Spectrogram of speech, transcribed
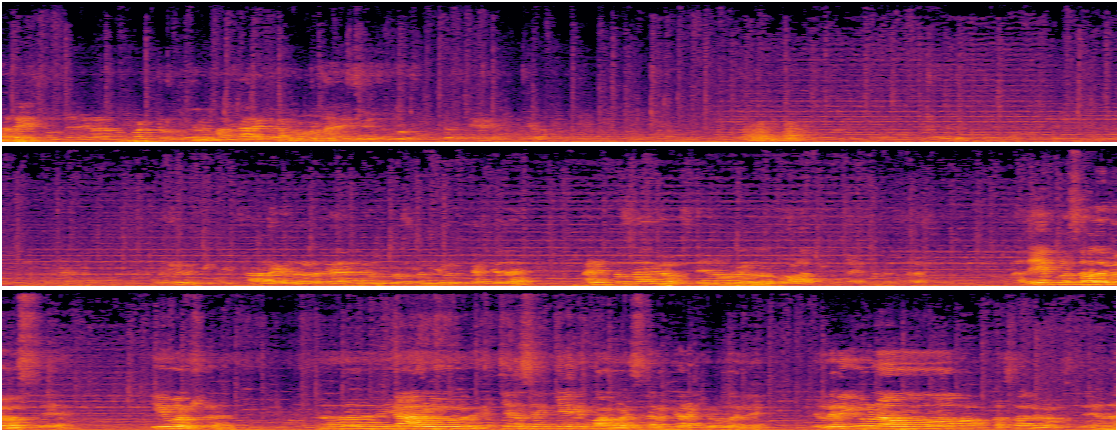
ಸಲಹೆ ಸೂಚನೆಗಳನ್ನು ಕೊಟ್ಟು ಕಾರ್ಯಕ್ರಮವನ್ನು ಚಿಕಿತ್ಸಾಲಯದೊಳಗೆ ನಮ್ಮ ಬಸವನದೇವರ ಕಟ್ಟದ ಅಲ್ಲಿ ಪ್ರಸಾದ ವ್ಯವಸ್ಥೆಯನ್ನು ಅವರೆಲ್ಲರೂ ಬಹಳ ಅಚ್ಚುಕಟ್ಟಾಗಿ ಮಾಡಿರ್ತಾರೆ ಅದೇ ಪ್ರಸಾದ ವ್ಯವಸ್ಥೆ ಈ ವರ್ಷ ಯಾರು ಹೆಚ್ಚಿನ ಸಂಖ್ಯೆಯಲ್ಲಿ ಭಾಗವಹಿಸ್ತಾರೆ ಕಾರ್ಯಕ್ರಮದಲ್ಲಿ, ಎಲ್ಲರಿಗೂ ನಾವು ಪ್ರಸಾದ ವ್ಯವಸ್ಥೆಯನ್ನ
